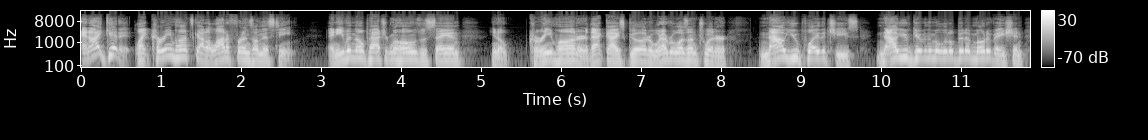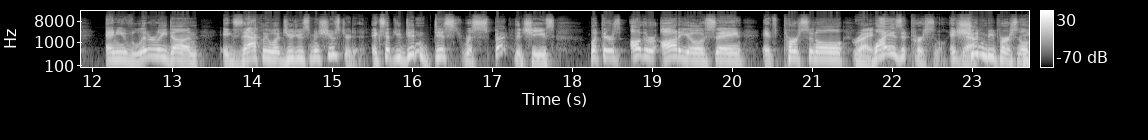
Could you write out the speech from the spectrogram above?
And I get it. Like Kareem Hunt's got a lot of friends on this team. And even though Patrick Mahomes was saying, you know, Kareem Hunt or that guy's good or whatever it was on Twitter, now you play the Chiefs. Now you've given them a little bit of motivation and you've literally done exactly what Juju Smith-Schuster did. Except you didn't disrespect the Chiefs, but there's other audio of saying it's personal. Right. Why is it personal? It Yeah. shouldn't be personal.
